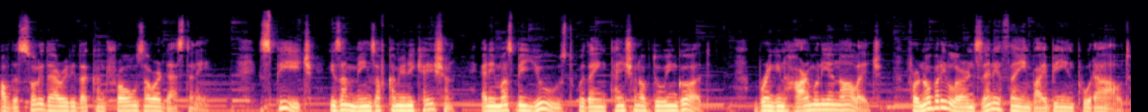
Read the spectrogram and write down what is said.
of the solidarity that controls our destiny. Speech is a means of communication, and it must be used with the intention of doing good, bringing harmony and knowledge, for nobody learns anything by being put out,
